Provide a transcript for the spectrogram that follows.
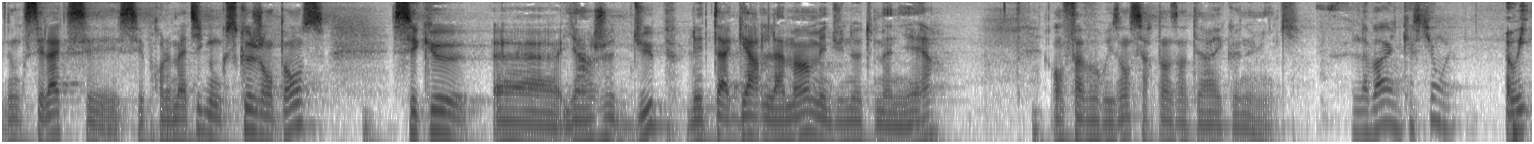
Donc c'est là que c'est problématique. Donc ce que j'en pense, c'est qu'il euh, y a un jeu de dupes, l'État garde la main, mais d'une autre manière, en favorisant certains intérêts économiques. Là-bas, une question. Oui.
